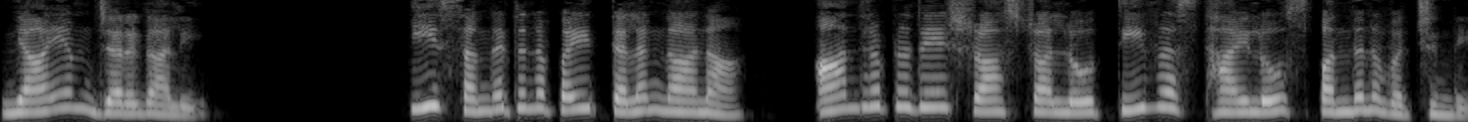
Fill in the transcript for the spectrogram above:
న్యాయం జరగాలి. ఈ సంఘటనపై తెలంగాణ ఆంధ్రప్రదేశ్ రాష్ట్రాల్లో తీవ్ర స్థాయిలో స్పందన వచ్చింది.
